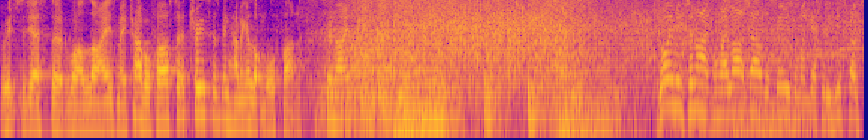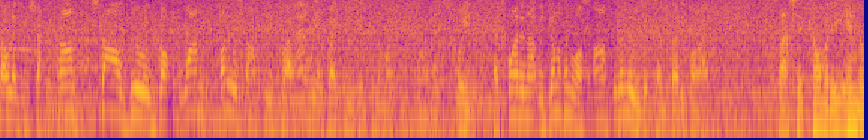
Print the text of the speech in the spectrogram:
which suggests that while lies may travel faster, truth has been having a lot more fun. Good night. Join me tonight for my last show of the series where my guest will be disco soul legend Chaka Khan, style guru Gok Wan, Hollywood star Steve Carell, and we have great music from the mighty Primal Scream. That's Friday night with Jonathan Ross after the news at 10.35. Classic comedy in the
